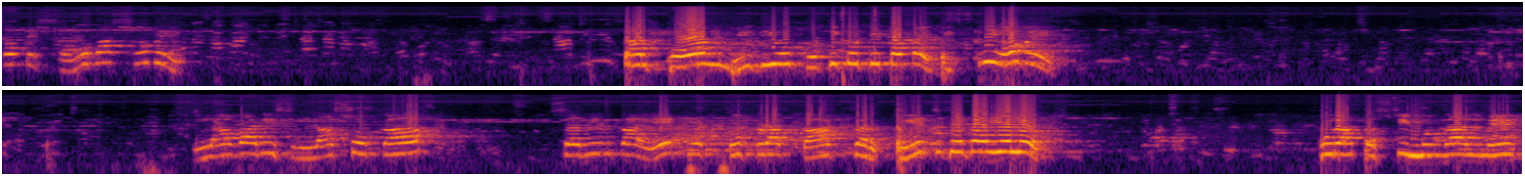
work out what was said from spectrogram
সাথে সহবাস হবে। তারপর ভিডিও কোটি কোটি টাকায় বিক্রি হবে। लावारिस लाशों का शरीर का एक एक टुकड़ा काट कर बेच देगा ये लोग पूरा पश्चिम बंगाल में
